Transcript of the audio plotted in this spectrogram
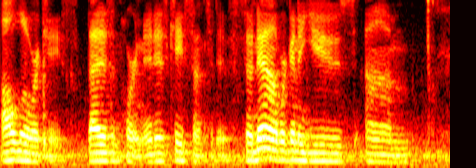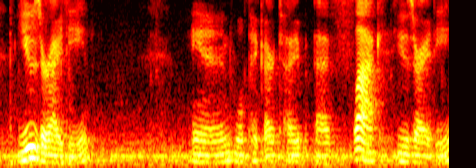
all lowercase. That is important. It is case sensitive. So now we're going to use um, user ID. And we'll pick our type as Slack user ID.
